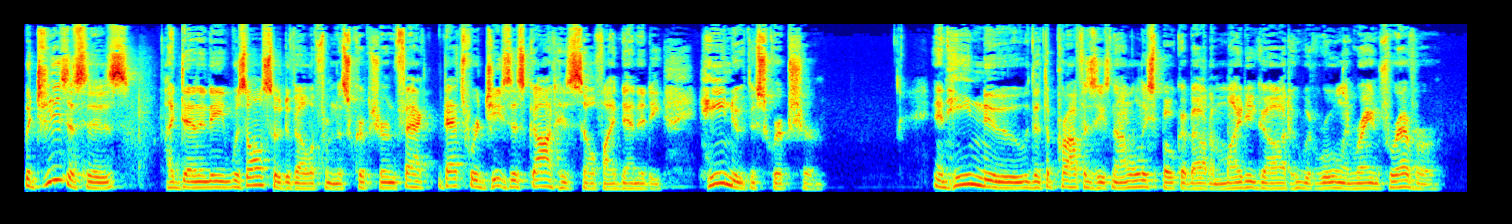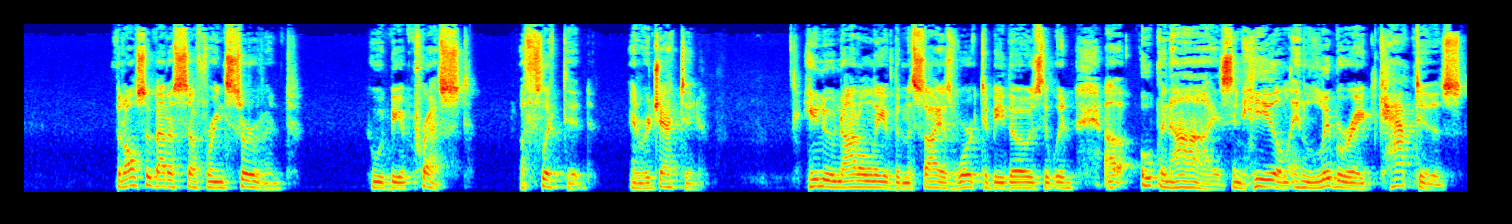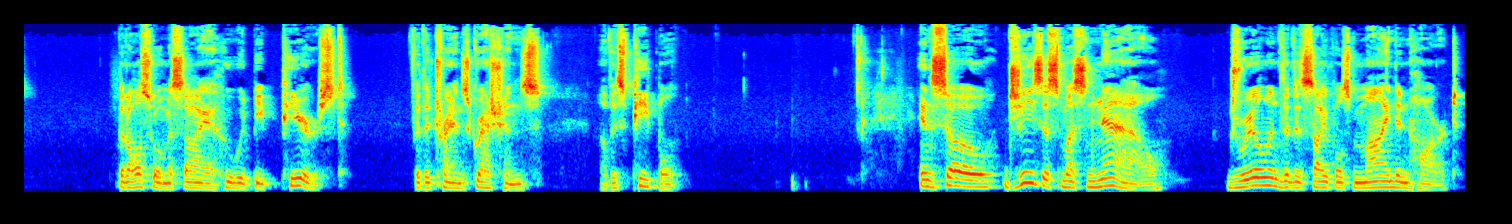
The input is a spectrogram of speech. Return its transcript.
But Jesus's identity was also developed from the scripture. In fact, that's where Jesus got his self identity. He knew the scripture. And he knew that the prophecies not only spoke about a mighty God who would rule and reign forever, but also about a suffering servant who would be oppressed, afflicted, and rejected. He knew not only of the Messiah's work to be those that would uh, open eyes and heal and liberate captives, but also a Messiah who would be pierced for the transgressions of his people. And so Jesus must now drill into the disciples' mind and heart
